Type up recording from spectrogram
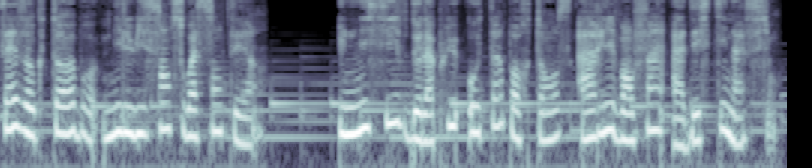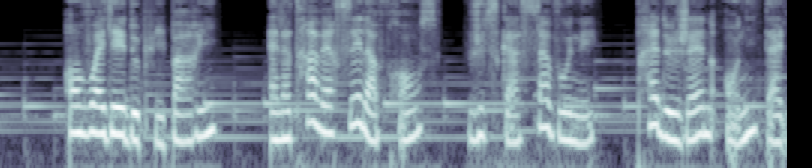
16 octobre 1861. Une missive de la plus haute importance arrive enfin à destination. Envoyée depuis Paris, elle a traversé la France jusqu'à Savonnet, près de Gênes en Italie.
